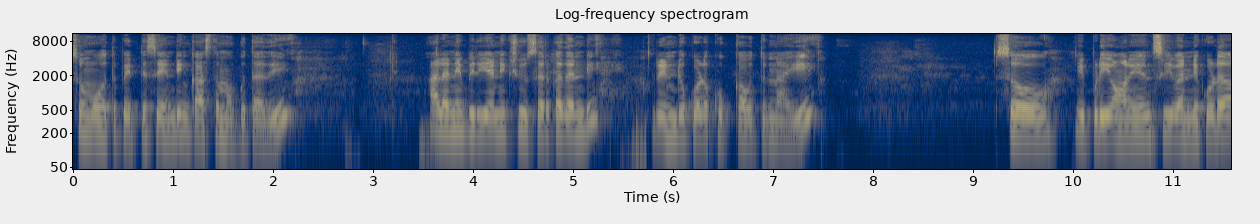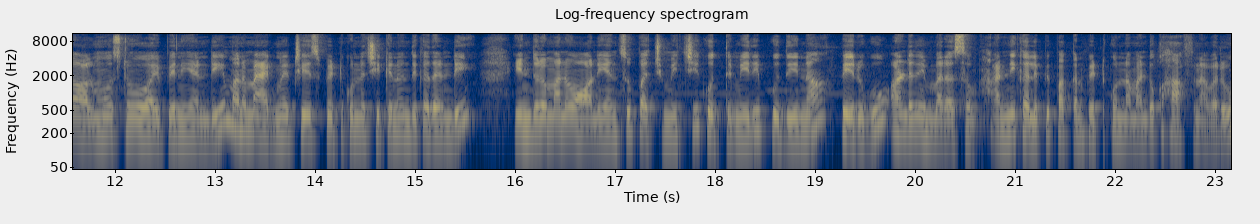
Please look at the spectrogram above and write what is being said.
సో మూత పెట్టేసేయండి ఇంకాస్త మగ్గుతుంది. అలానే బిర్యానీకి చూసారు కదండి? రెండు కూడా కుక్ అవుతున్నాయి. సో ఇప్పుడు ఈ ఆనియన్స్ ఇవన్నీ కూడా ఆల్మోస్ట్ అయిపోయినాయండి. మనం మ్యాగ్నేట్ చేసి పెట్టుకున్న చికెన్ ఉంది కదండి. ఇందులో మనం ఆనియన్స్ పచ్చిమిర్చి కొత్తిమీర పుదీనా పెరుగు అండ్ నిమ్మరసం అన్నీ కలిపి పక్కన పెట్టుకున్నామండి ఒక హాఫ్ అన్ అవరు.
